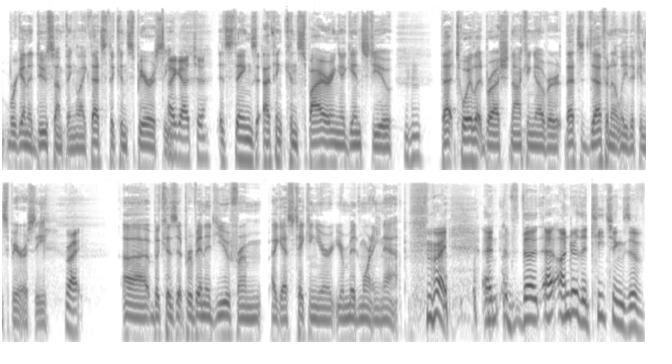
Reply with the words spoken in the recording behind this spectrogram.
were going to do something like that's the conspiracy. I gotcha. it's things I think conspiring against you. That toilet brush knocking over, that's definitely the conspiracy Right. uh, because it prevented you from, I guess, taking your, your mid morning nap. right. And the uh, under the teachings of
